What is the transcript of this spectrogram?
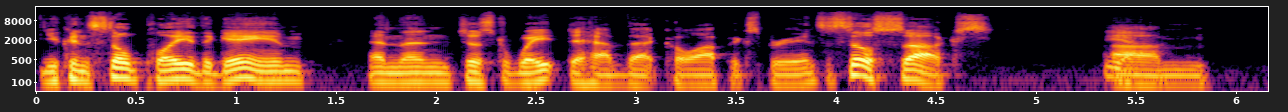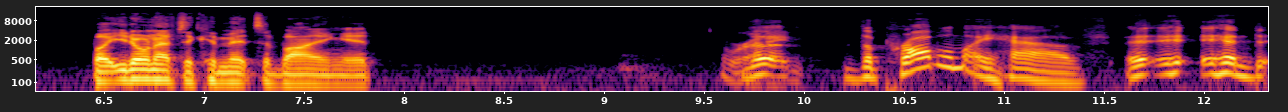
you can still play the game and then just wait to have that co-op experience. It still sucks. Yeah. Um, but you don't have to commit to buying it. Right. The, the problem I have, a- a- and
